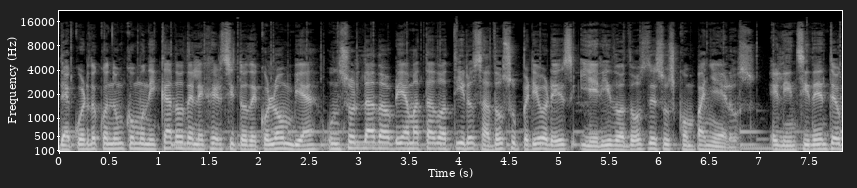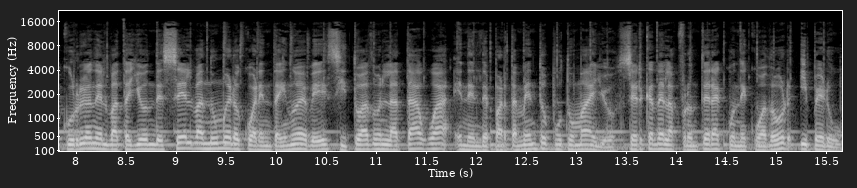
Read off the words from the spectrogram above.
De acuerdo con un comunicado del ejército de Colombia, un soldado habría matado a tiros a dos superiores y herido a dos de sus compañeros. El incidente ocurrió en el batallón de selva número 49, situado en La Tagua, en el departamento Putumayo, cerca de la frontera con Ecuador y Perú.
